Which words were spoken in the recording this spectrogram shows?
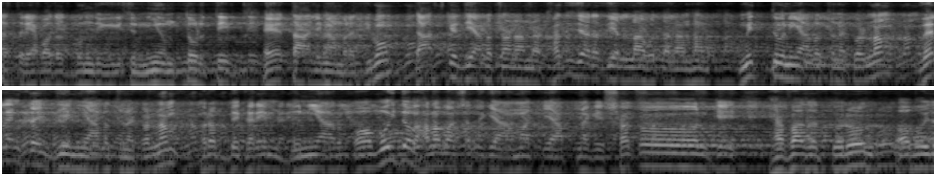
রাতের আবাদত বন্দি কিছু নিয়ম তরতিব তালিম আমরা দিব। আজকে যে আলোচনা আমরা খাদিজা রাদি আল্লাহ তালাহার মৃত্যু নিয়ে আলোচনা করলাম। ভ্যালেন্টাইন ডে নিয়ে আলোচনা করলাম। রব্বে করিম দুনিয়ার অবৈধ ভালোবাসা থেকে আমাকে, আপনাকে সকলকে হেফাজত করুক। অবৈধ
